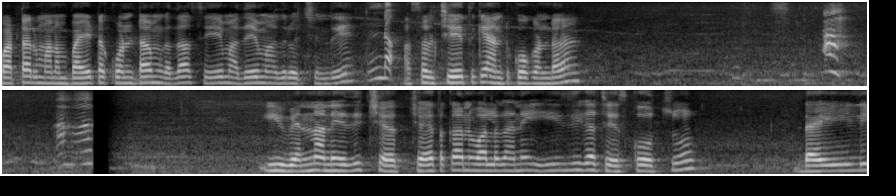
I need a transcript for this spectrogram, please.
బటర్ మనం బయట కొంటాం కదా సేమ్ అదే మాదిరి వచ్చింది అసలు చేతికే అంటుకోకుండా. ఈ వెన్న అనేది చే చేతకాని వాళ్ళు కానీ ఈజీగా చేసుకోవచ్చు. డైలీ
